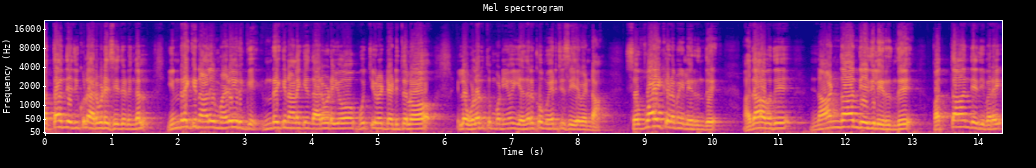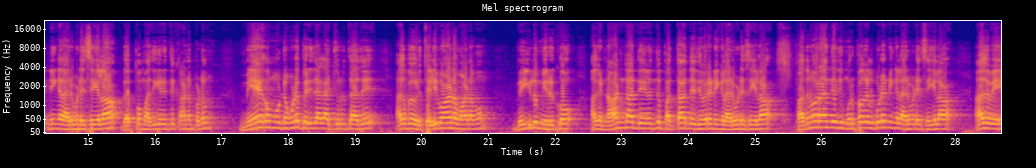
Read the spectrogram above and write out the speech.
பத்தாம் தேதிக்குள்ளே அறுவடை செய்திடுங்கள். இன்றைக்கு நாளை மழை இருக்குது இன்றைக்கு நாளைக்கு இந்த அறுவடையோ பூச்சி விரட்டி அடித்தலோ இல்லை உலர்த்தும் பணியோ எதற்கும் முயற்சி செய்ய வேண்டாம். செவ்வாய்க்கிழமையிலிருந்து அதாவது நான்காம் தேதியிலிருந்து பத்தாம் தேதி வரை நீங்கள் அறுவடை செய்யலாம். வெப்பம் அதிகரித்து காணப்படும். மேகமூட்டம் கூட பெரிதாக அச்சுறுத்தாது. ஆகவே ஒரு தெளிவான வானமும் வெயிலும் இருக்கும். ஆக நான்காம் தேதியிலிருந்து பத்தாம் தேதி வரை நீங்கள் அறுவடை செய்யலாம். பதினோராம் தேதி முற்பகல் கூட நீங்கள் அறுவடை செய்யலாம். ஆகவே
